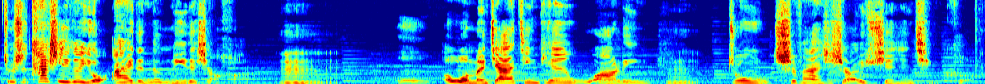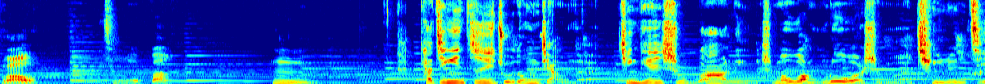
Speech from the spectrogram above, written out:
就是他是一个有爱的能力的小孩儿。嗯嗯呃，我们家今天五二零嗯，中午吃饭是小 H 先生请客，哇哦，特别棒。嗯，他今天自己主动讲的，今天是五二零，什么网络什么情人节，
